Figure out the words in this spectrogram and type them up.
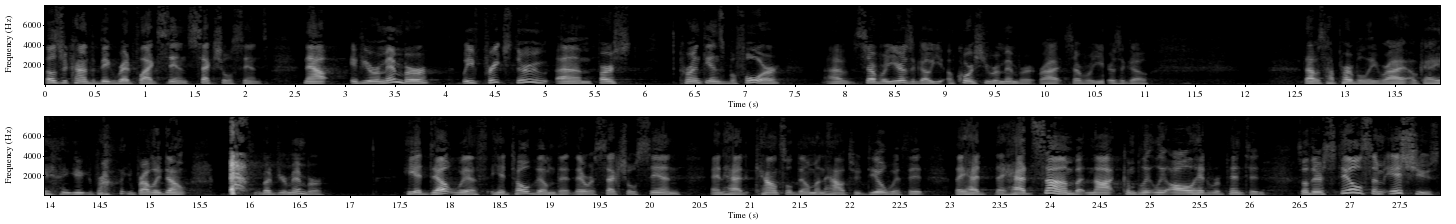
Those are kind of the big red flag sins, sexual sins. Now, if you remember, We've preached through um, First Corinthians before, uh, several years ago. Of course, you remember it, right? Several years ago. That was hyperbole, right? Okay, you, you probably don't. but if you remember, he had dealt with, he had told them that there was sexual sin and had counseled them on how to deal with it. They had, they had some, but not completely all had repented. So there's still some issues.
